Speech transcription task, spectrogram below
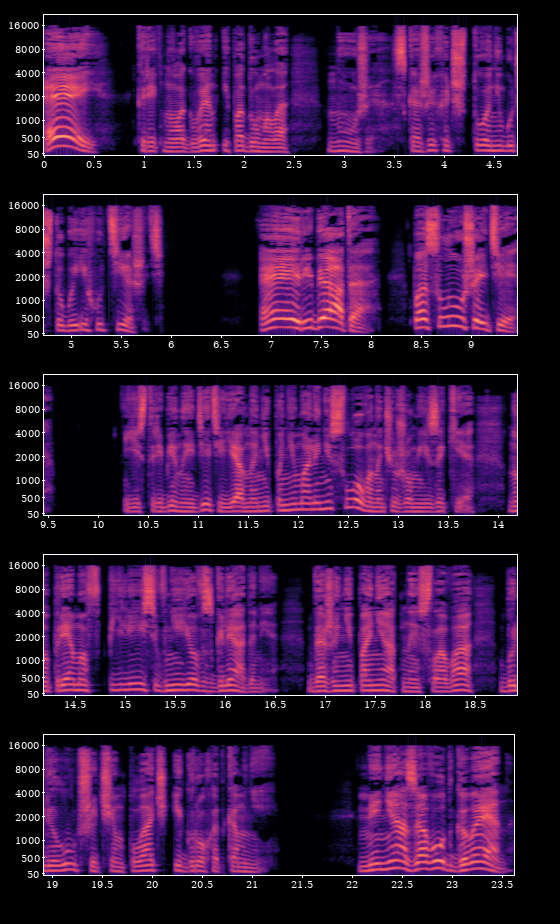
«Эй!» — крикнула Гвен и подумала, «Ну же, скажи хоть что-нибудь, чтобы их утешить». «Эй, ребята, послушайте!» Ястребиные дети явно не понимали ни слова на чужом языке, но прямо впились в нее взглядами. Даже непонятные слова были лучше, чем плач и грохот камней. Меня зовут Гвен,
